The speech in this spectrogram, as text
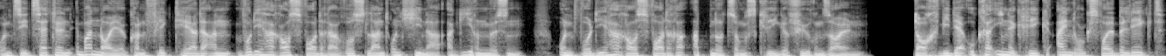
und sie zetteln immer neue Konfliktherde an, wo die Herausforderer Russland und China agieren müssen und wo die Herausforderer Abnutzungskriege führen sollen. Doch wie der Ukraine-Krieg eindrucksvoll belegt,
